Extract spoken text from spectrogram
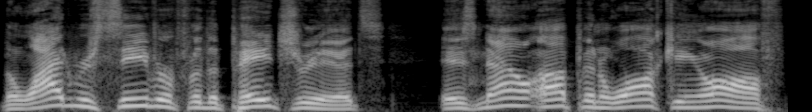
the wide receiver for the Patriots, is now up and walking off,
